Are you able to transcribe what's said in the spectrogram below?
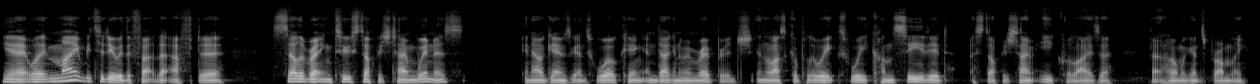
Yeah, well, it might be to do with the fact that after celebrating two stoppage time winners in our games against Woking and Dagenham and Redbridge in the last couple of weeks, we conceded a stoppage time equaliser at home against Bromley.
